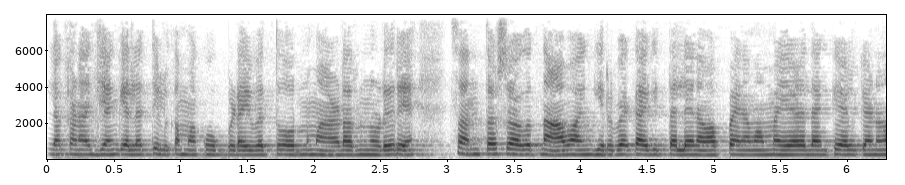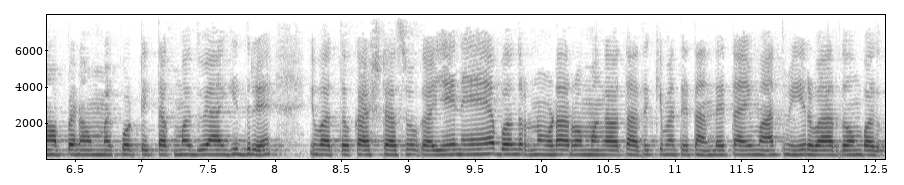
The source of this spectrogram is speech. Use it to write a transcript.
ಇಲ್ಲ ಕಣಜ್ಜಿ ಹಂಗೆಲ್ಲ ತಿಳ್ಕೊಂಬಕ್ಕೆ ಹೋಗ್ಬೇಡ. ಇವತ್ತು ಅವ್ರನ್ನ ಮಾಡೋರು ನೋಡಿದ್ರೆ ಸಂತೋಷ ಆಗುತ್ತೆ. ನಾವು ಹಂಗಿರ್ಬೇಕಾಗಿತ್ತಲ್ಲ ನಮ್ಮ ಅಪ್ಪ ನಮ್ಮಮ್ಮ ಹೇಳ್ದಂಗೆ ಕೇಳ್ಕೊಂಡು ನಮ್ಮ ಅಪ್ಪ ನಮ್ಮಮ್ಮ ಕೊಟ್ಟಿದ್ದ ತಕ್ಕ ಮದುವೆ ಆಗಿದ್ರೆ ಇವತ್ತು ಕಷ್ಟ, ಸುಖ ಏನೇ ಬಂದ್ರು ನೋಡೋರು ಮಂಗಾವತ್ತು ಅದಕ್ಕೆ ಮತ್ತೆ ತಂದೆ, ತಾಯಿ ಮಾತು ಮೀರಬಾರ್ದು ಅಂಬೋದು.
